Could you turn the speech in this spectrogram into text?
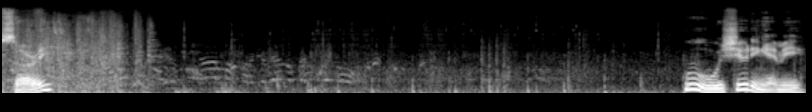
Sorry? Ooh, was shooting at me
